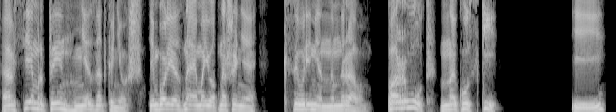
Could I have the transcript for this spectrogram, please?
а всем рты не заткнешь. Тем более, зная мое отношение к современным нравам. Порвут на куски. И?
